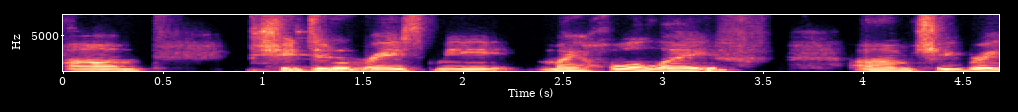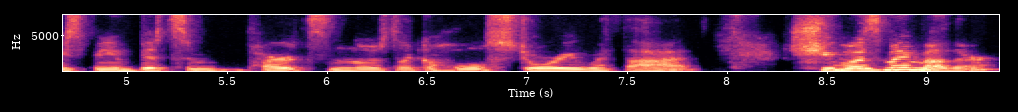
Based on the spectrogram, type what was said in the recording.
Um, she didn't raise me my whole life. Um, she raised me in bits and parts and there's like a whole story with that. She was my mother.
